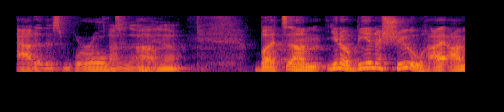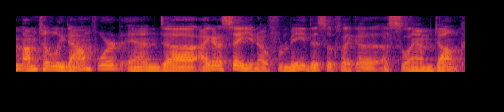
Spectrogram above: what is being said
out of this world. That, um, yeah. But um, you know, being a choux, I, I'm I'm totally down for it. And uh, I gotta say, you know, for me, this looks like a, a slam dunk.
